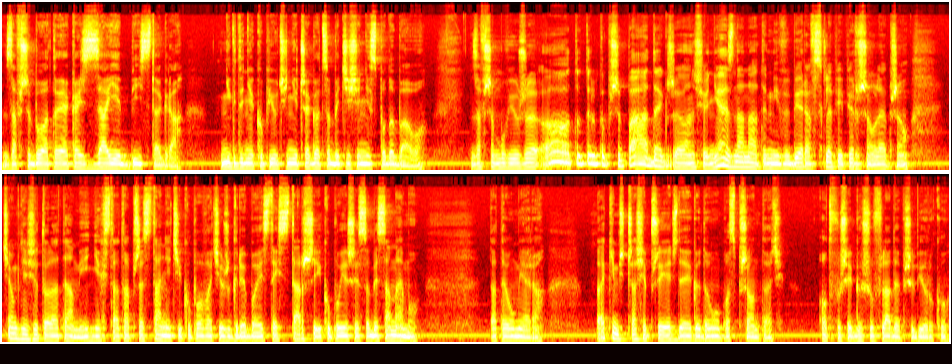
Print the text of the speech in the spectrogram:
Zawsze była to jakaś zajebista gra. Nigdy nie kupił ci niczego, co by ci się nie spodobało. Zawsze mówił, że o, to tylko przypadek, że on się nie zna na tym i wybiera w sklepie pierwszą lepszą. Ciągnie się to latami. Niech tata przestanie ci kupować już gry, bo jesteś starszy i kupujesz je sobie samemu. Tatę umiera. Po jakimś czasie przyjedź do jego domu posprzątać. Otwórz jego szufladę przy biurku.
